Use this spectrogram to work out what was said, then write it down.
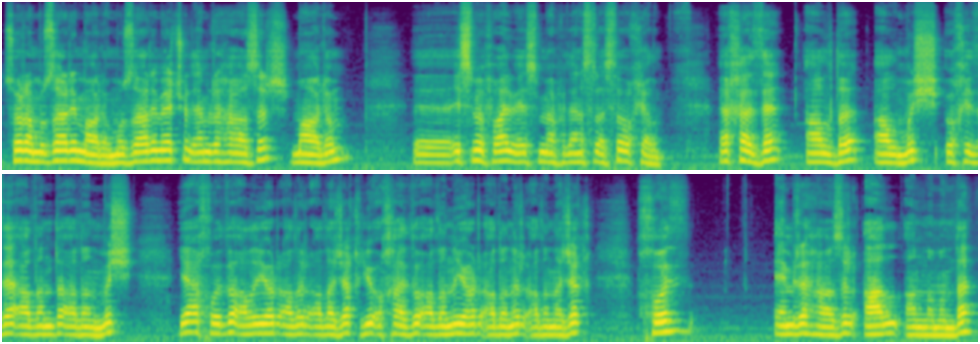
sonra muzari malum muzari meçhul emri hazır malum e, ismi fail ve ismi mefhulerin sırasıyla okuyalım. Ehaze aldı almış uhize alındı alınmış Ya'hudu alıyor alır alacak yu'hadu alınıyor alınır alınacak huz emri hazır al anlamında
